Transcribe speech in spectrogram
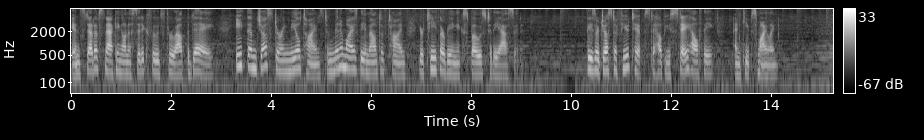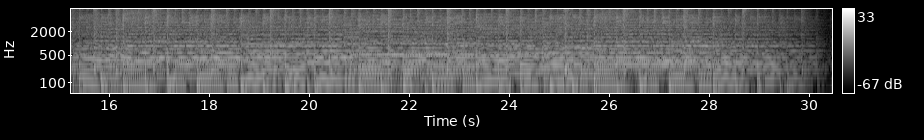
Instead of snacking on acidic foods throughout the day, eat them just during meal times to minimize the amount of time your teeth are being exposed to the acid. These are just a few tips to help you stay healthy and keep smiling.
